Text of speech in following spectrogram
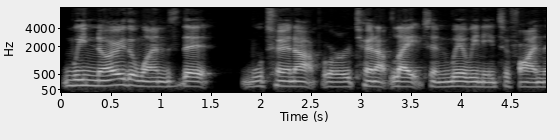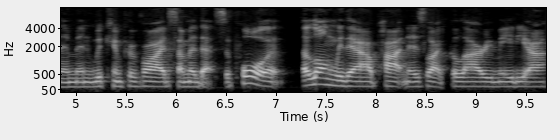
we know the ones that will turn up or turn up late and where we need to find them. And we can provide some of that support along with our partners like Goolarri Media,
